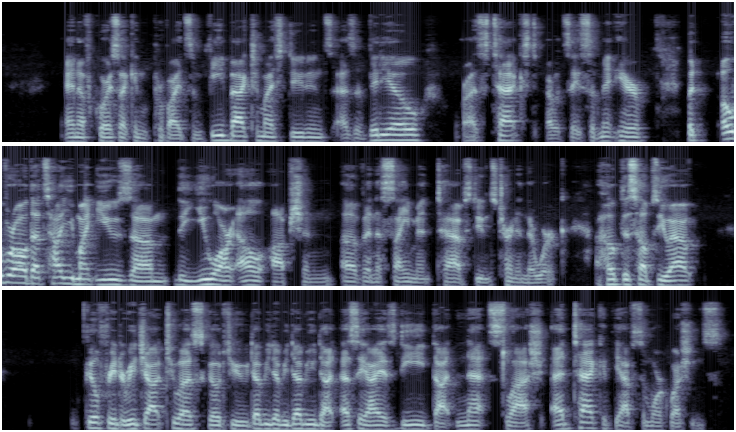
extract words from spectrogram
And of course, I can provide some feedback to my students as a video or as text. I would say submit here. But overall, that's how you might use um, the URL option of an assignment to have students turn in their work. I hope this helps you out. Feel free to reach out to us. Go to www.saisd.net slash edtech if you have some more questions.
